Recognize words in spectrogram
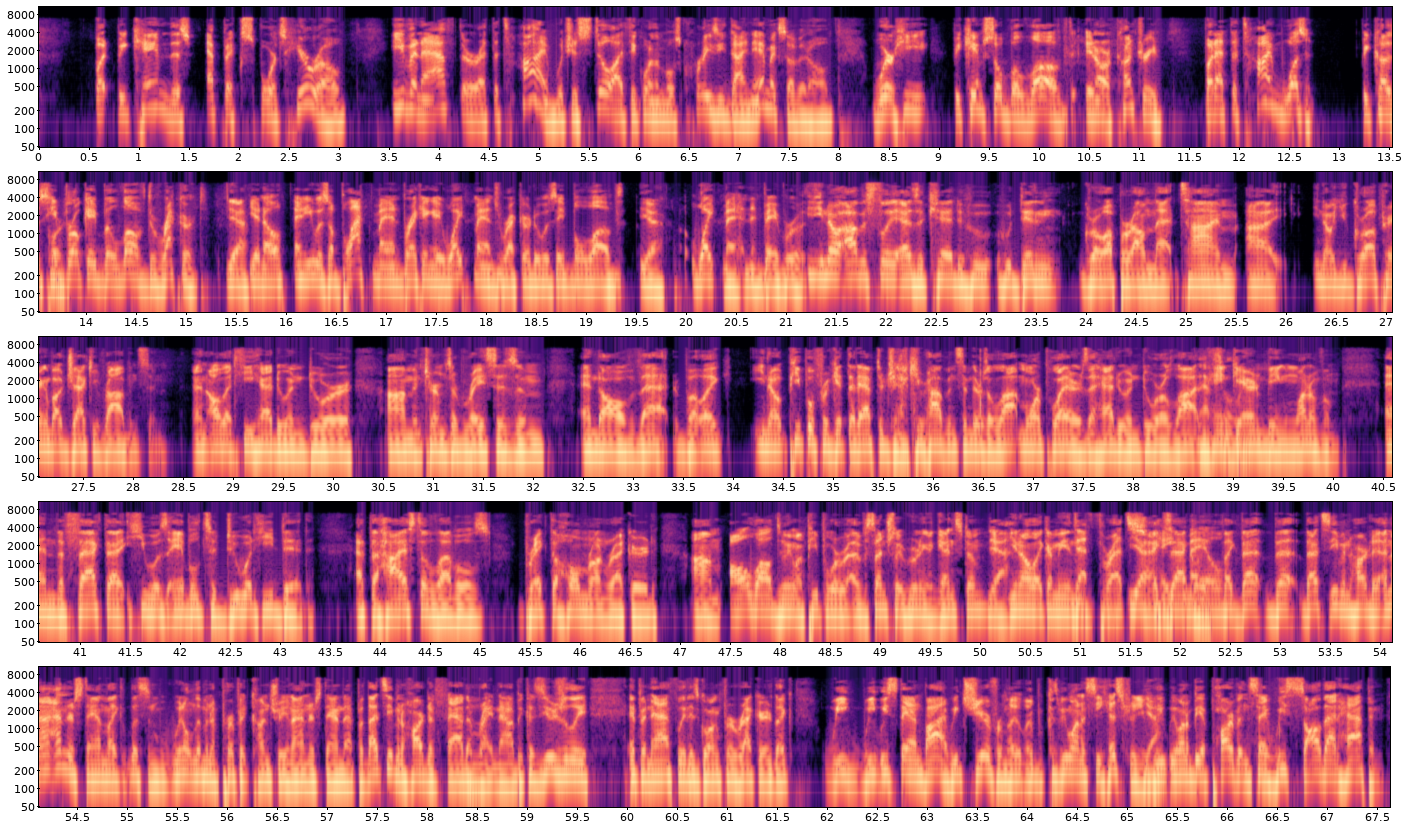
but became this epic sports hero even after at the time, which is still, I think, one of the most crazy dynamics of it all, where he became so beloved in our country, but at the time wasn't. because he broke a beloved record. Yeah. You know, and he was a black man breaking a white man's record who was a beloved Yeah. white man in Babe Ruth. you know, obviously, as a kid who who didn't grow up around that time, uh, you know, you grow up hearing about Jackie Robinson and all that he had to endure um, in terms of racism and all of that. But like, you know, people forget that after Jackie Robinson, there was a lot more players that had to endure a lot. and Hank Aaron being one of them. And the fact that he was able to do what he did at the highest of levels, break the home run record, um, all while doing what people were essentially rooting against him. Yeah. You know, like, I mean, Death threats, Yeah, exactly. mail. Like that, that, that's even hard to, and I understand, like, listen, we don't live in a perfect country and I understand that, but that's even hard to fathom right now because usually if an athlete is going for a record, like, we, we, we stand by, we cheer for him because we want to see history. Yeah. We, we want to be a part of it and say, we saw that happen.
